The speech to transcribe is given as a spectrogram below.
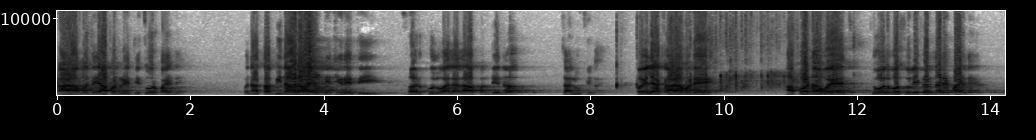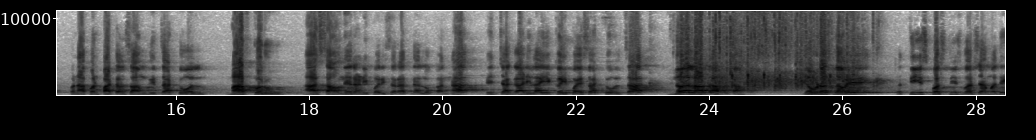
काळामध्ये आपण रेती चोर पाहिले. पण आता बिना रॉयल्टीची रेती घरकुलवाल्याला आपण देणं चालू केलं आहे पहिल्या काळामध्ये आपण अवैध टोल वसुली करणारे पाहिले. पण आपण पाटण सावंगीचा टोल माफ करू. हा सावनेर आणि परिसरातल्या लोकांना त्यांच्या गाडीला एकही पैसा टोलचा न लावता आपण काम करतो एवढंच नव्हे तर तीस पस्तीस वर्षामध्ये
